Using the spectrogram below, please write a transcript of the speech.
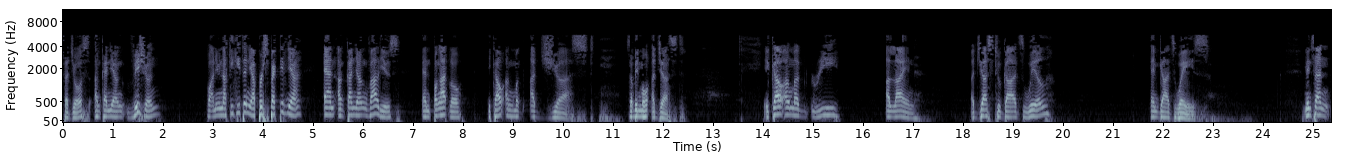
sa Diyos, ang kanyang vision, kung ano yung nakikita niya, perspective niya, and ang kanyang values. And pangatlo, ikaw ang mag-adjust. Sabihin mo, adjust. Ikaw ang mag-realign, adjust to God's will and God's ways. Minsan,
